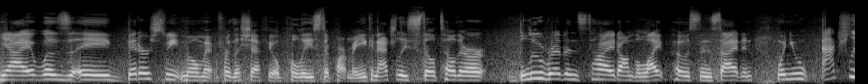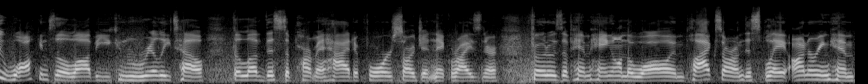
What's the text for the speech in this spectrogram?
Yeah, it was a bittersweet moment for the Sheffield Police Department. You can actually still tell there are blue ribbons tied on the light posts inside. And when you actually walk into the lobby, you can really tell the love this department had for Sergeant Nick Risner. Photos of him hang on the wall and plaques are on display honoring him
